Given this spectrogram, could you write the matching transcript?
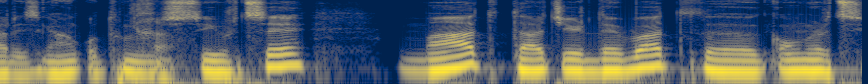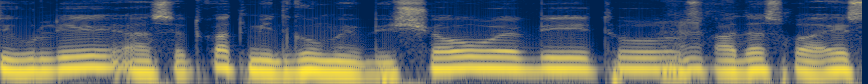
არის განკუთვნილი სივრცე მათ დაჭirdებათ კომერციული, ასე ვთქვათ, მიდგომები, შოუები თუ სხვადასხვა ეს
